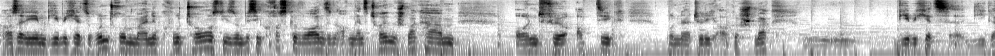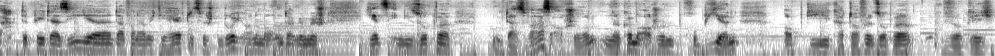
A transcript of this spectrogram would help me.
Außerdem gebe ich jetzt rundherum meine Croutons, die so ein bisschen kross geworden sind, auch einen ganz tollen Geschmack haben. Und für Optik und natürlich auch Geschmack gebe ich jetzt äh, die gehackte Petersilie, davon habe ich die Hälfte zwischendurch auch nochmal untergemischt, jetzt in die Suppe und das war es auch schon. Und dann können wir auch schon probieren, ob die Kartoffelsuppe wirklich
